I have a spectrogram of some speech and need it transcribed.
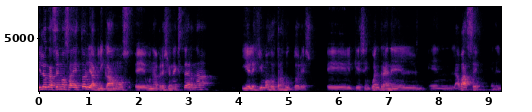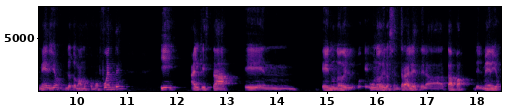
Y lo que hacemos a esto, le aplicamos eh, una presión externa y elegimos dos transductores el que se encuentra en, la base, en el medio, lo tomamos como fuente, y al que está en, uno, uno de los centrales de la tapa del medio,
